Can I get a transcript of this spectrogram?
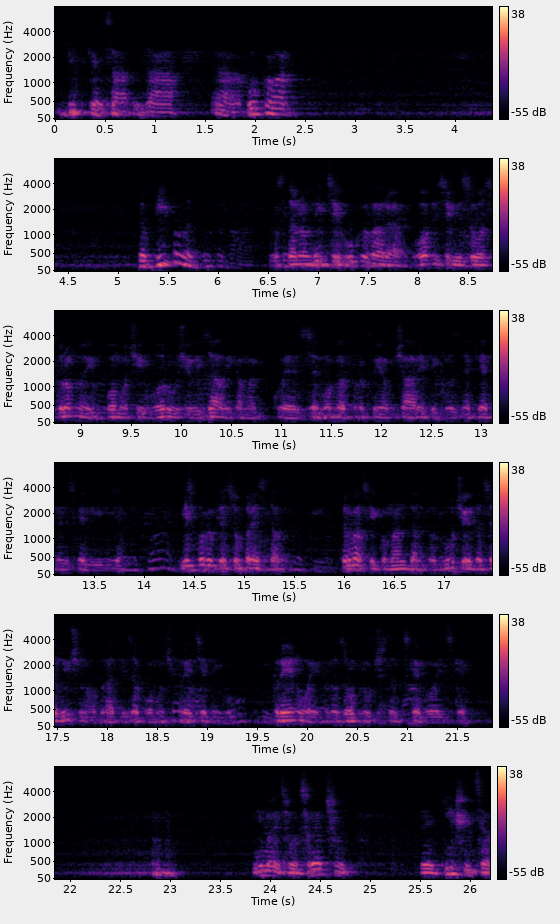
bitke za, za Vukovar. Stanovnici Vukovara ovisili su o skromnoj pomoći u oružju i zalihama koje se mogla prokrijomčariti kroz neprijateljske linije. Isporuke su prestale. Hrvatski komandant odlučio je da se lično obrati za pomoć predsjedniku. Krenuo je kroz okruč srpske vojske. Imali smo sreću da je kišica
